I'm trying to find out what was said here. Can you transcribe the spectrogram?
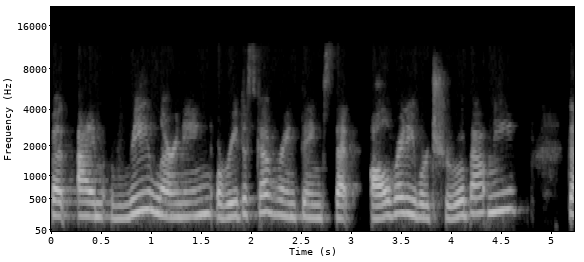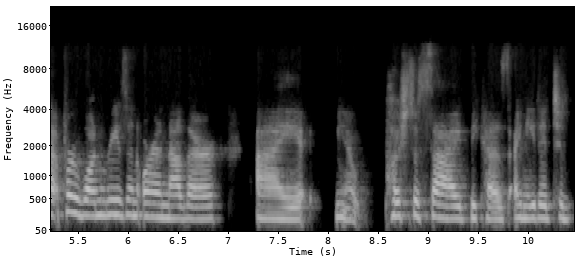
but I'm relearning or rediscovering things that already were true about me that for one reason or another, I, you know, pushed aside because I needed to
